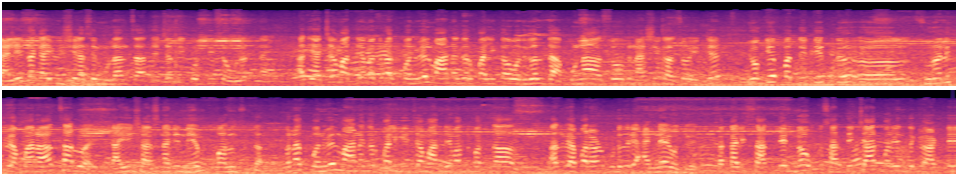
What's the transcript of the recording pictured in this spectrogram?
शाळेचा काही विषय असेल मुलांचा त्याच्यातही कोणतीही सवलत नाही. आज याच्या माध्यमातून आज पनवेल महानगरपालिका वदगलता पुन्हा असो नाशिक असो इथे योग्य पद्धतीत सुरळीत व्यापार हा चालू आहे. काही शासनाचे नियम पाळून सुद्धा. पण आज पनवेल महानगरपालिकेच्या माध्यमातून बघता आज व्यापाऱ्यांवर कुठेतरी अन्याय होतोय. सकाळी सात ते नऊ सात ते चारपर्यंत किंवा आठ ते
